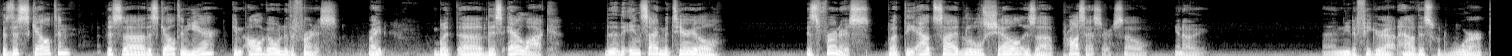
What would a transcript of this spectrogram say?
Because this skeleton, this uh, the skeleton here, can all go into the furnace, right? But uh, this airlock, the the inside material is furnace, but the outside little shell is a processor. So you know, I need to figure out how this would work.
